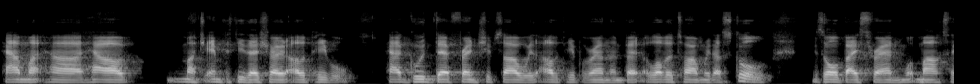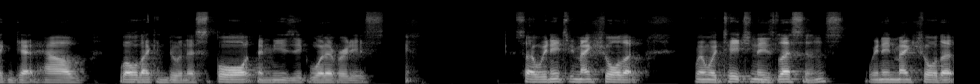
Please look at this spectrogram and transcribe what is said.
how much, uh, how much empathy they show to other people, how good their friendships are with other people around them. But a lot of the time with our school, it's all based around what marks they can get, how well they can do in their sport, their music, whatever it is. So we need to make sure that when we're teaching these lessons, we need to make sure that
